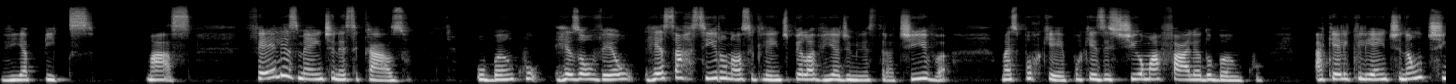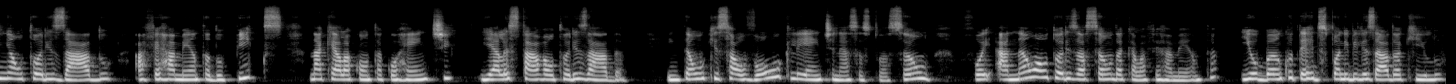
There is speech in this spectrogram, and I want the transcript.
via Pix. Mas, felizmente, nesse caso, o banco resolveu ressarcir o nosso cliente pela via administrativa. Mas por quê? Porque existia uma falha do banco. Aquele cliente não tinha autorizado a ferramenta do Pix naquela conta corrente e ela estava autorizada. Então, o que salvou o cliente nessa situação foi a não autorização daquela ferramenta e o banco ter disponibilizado aquilo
